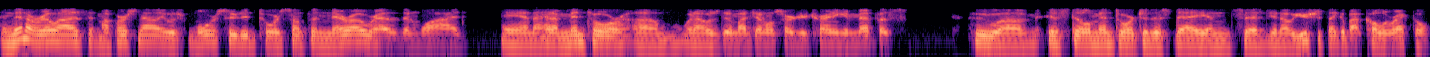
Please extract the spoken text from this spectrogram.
and then I realized that my personality was more suited towards something narrow rather than wide. And I had a mentor um, when I was doing my general surgery training in Memphis, who um, is still a mentor to this day, and said, you know, you should think about colorectal.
